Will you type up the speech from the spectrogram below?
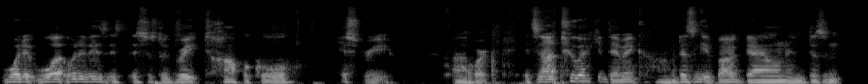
what it what what it is is it's just a great topical history uh, work. It's not too academic. Um, it doesn't get bogged down and doesn't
